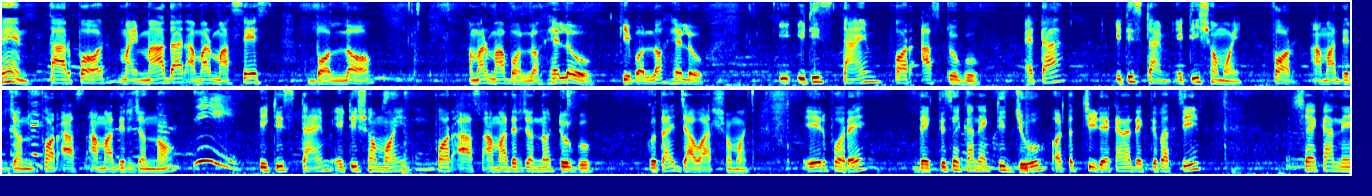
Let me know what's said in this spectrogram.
দেন তারপর মাই মাদার আমার মা শেষ বলল, আমার মা বলল হ্যালো কি বলল? Hello it is time for us to go এটা ইট ইজ টাইম এটি সময় ফর আমাদের জন্য ফর আস আমাদের জন্য। ইট ইজ টাইম এটি সময় ফর আস আমাদের জন্য টু গো কোথায়? যাওয়ার সময়। এরপরে দেখতেছি এখানে একটি জু, অর্থাৎ চিড়িয়াখানা দেখতে পাচ্ছি। সেখানে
